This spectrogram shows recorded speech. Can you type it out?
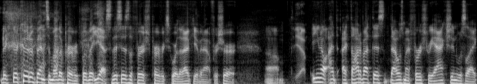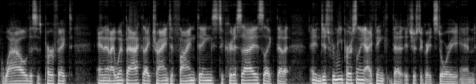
there, there could have been some other perfect, but but yes, this is the first perfect score that I've given out for sure. Um, yeah. You know, I I thought about this. That was my first reaction. Was like, wow, this is perfect. And then I went back, like trying to find things to criticize, like that. And just for me personally, I think that it's just a great story, and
